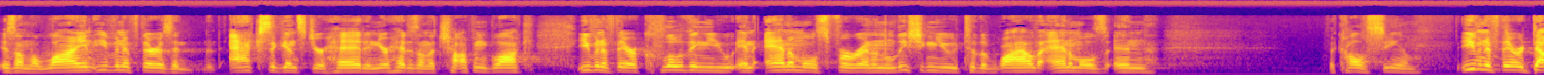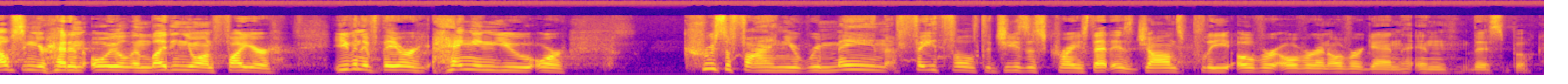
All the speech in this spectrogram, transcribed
is on the line, even if there is an axe against your head and your head is on the chopping block, even if they are clothing you in animals' fur and unleashing you to the wild animals in the Colosseum, even if they are dousing your head in oil and lighting you on fire, even if they are hanging you or crucifying you, remain faithful to Jesus Christ. That is John's plea over, over, and over again in this book.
